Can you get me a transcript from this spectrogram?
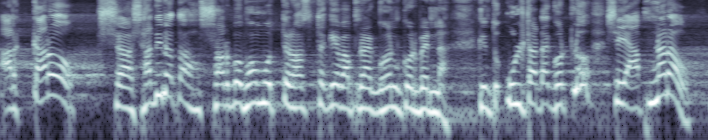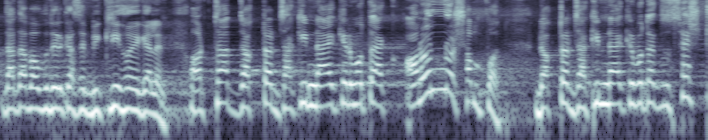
আর কারও স্বা- স্বাধীনতা সার্বভৌমত্বের হস্তক্ষেপ আপনারা গ্রহণ করবেন না। কিন্তু উল্টাটা ঘটলো, সেই আপনারাও দাদাবাবুদের কাছে বিক্রি হয়ে গেলেন। অর্থাৎ ডক্টর জাকির নায়েকের মতো এক অনন্য সম্পদ ডক্টর জাকির নায়েকের মতো একজন শ্রেষ্ঠ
